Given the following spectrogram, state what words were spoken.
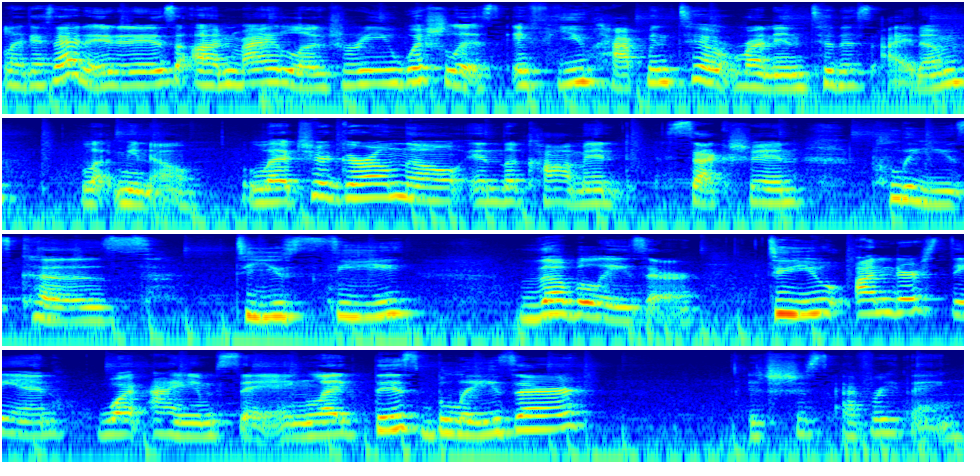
like I said, it is on my luxury wish list. If you happen to run into this item, let me know let your girl know in the comment section please because do you see the blazer? Do you understand what i am saying? Like this blazer it's just everything.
